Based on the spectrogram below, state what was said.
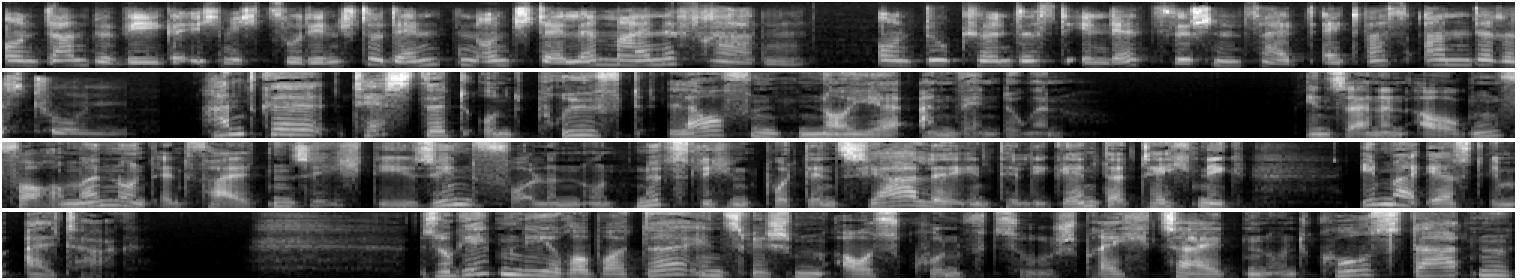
und dann bewege ich mich zu den Studenten und stelle meine Fragen. Und du könntest in der Zwischenzeit etwas anderes tun. Handke testet und prüft laufend neue Anwendungen. In seinen Augen formen und entfalten sich die sinnvollen und nützlichen Potenziale intelligenter Technik immer erst im Alltag. So geben die Roboter inzwischen Auskunft zu Sprechzeiten und Kursdaten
